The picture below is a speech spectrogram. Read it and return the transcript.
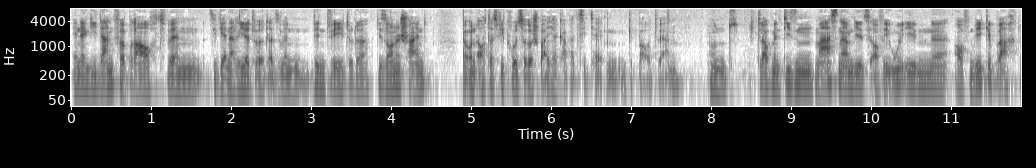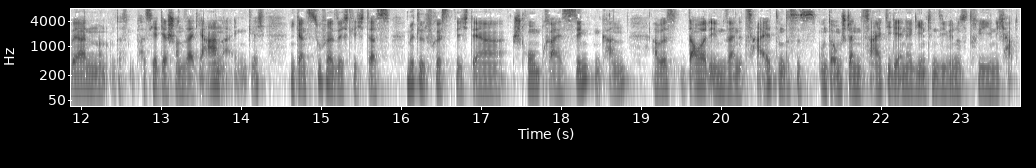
Energie dann verbraucht, wenn sie generiert wird, also wenn Wind weht oder die Sonne scheint und auch, dass viel größere Speicherkapazitäten gebaut werden. Und ich glaube, mit diesen Maßnahmen, die jetzt auf EU-Ebene auf den Weg gebracht werden, und das passiert ja schon seit Jahren eigentlich, bin ich ganz zuversichtlich, dass mittelfristig der Strompreis sinken kann. Aber es dauert eben seine Zeit und das ist unter Umständen Zeit, die die energieintensive Industrie nicht hat.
